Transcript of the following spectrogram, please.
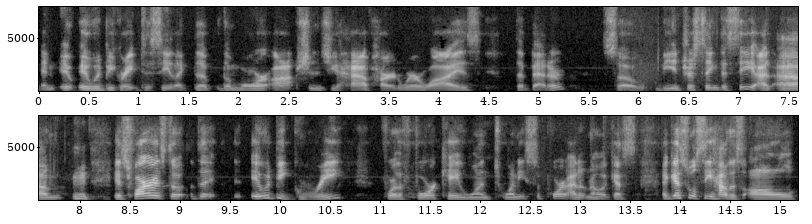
And it, it would be great to see like the the more options you have hardware wise, the better. So be interesting to see. I, um, as far as the, the it would be great for the 4K 120 support. I don't know. I guess I guess we'll see how this all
